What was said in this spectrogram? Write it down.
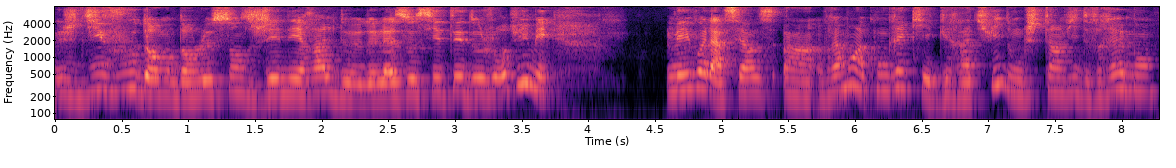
je dis vous dans, le sens général de, la société d'aujourd'hui, mais, voilà, c'est vraiment un congrès qui est gratuit, donc je t'invite vraiment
